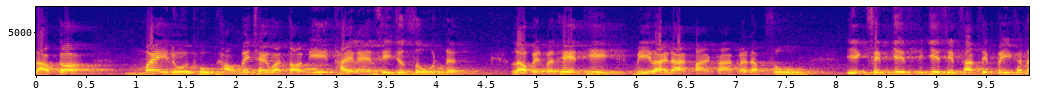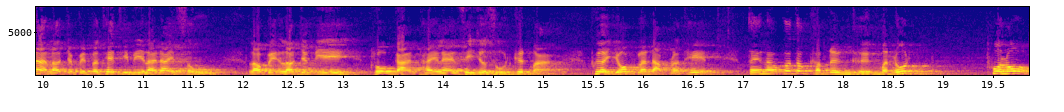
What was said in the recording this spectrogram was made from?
เราก็ไม่ดูถูกเขาไม่ใช่ว่าตอนนี้ไทยแลนด์ 4.0 นะ เราเป็นประเทศที่มีรายได้ปานกลางระดับสูง อีกสิบยี่ยี่สิบสามสิบปีข้างหน้า เราจะเป็นประเทศที่มีรายได้สูง เราเป็นเราจะมีโครงการไทยแลนด์ 4.0 ขึ้นมา เพื่อยกระดับประเทศ แต่เราก็ต้องคำนึงถึงมนุษย์ทั่วโลก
